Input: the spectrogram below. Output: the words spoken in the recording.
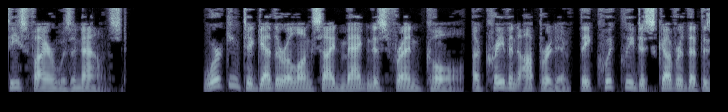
ceasefire was announced. Working together alongside Magnus' friend Cole, a Craven operative, they quickly discover that the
